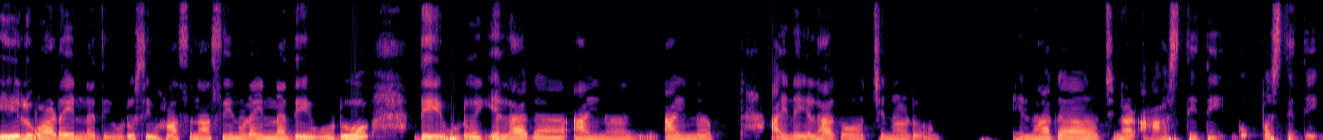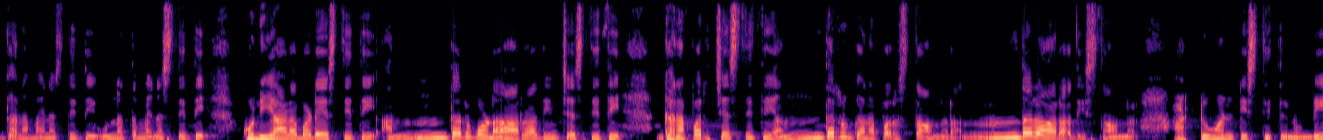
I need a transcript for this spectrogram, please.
ఏలువాడై ఉన్న దేవుడు సింహాసనాసీనుడైన దేవుడు దేవుడు ఎలాగా ఆయన ఆయన ఆయన ఎలాగ వచ్చినాడు? ఎలాగా వచ్చినాడు? ఆ స్థితి గొప్ప స్థితి ఘనమైన స్థితి ఉన్నతమైన స్థితి కొనియాడబడే స్థితి అందరూ కూడా ఆరాధించే స్థితి గణపరిచే స్థితి అందరూ గణపరుస్తూ ఉన్నారు అందరూ ఆరాధిస్తూ ఉన్నారు. అటువంటి స్థితి నుండి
